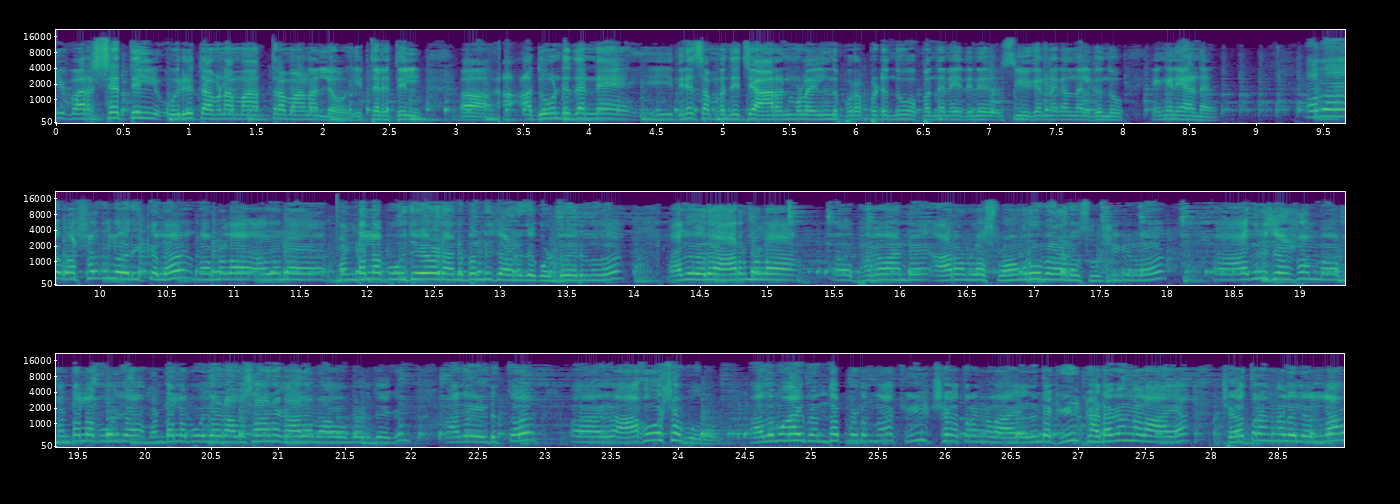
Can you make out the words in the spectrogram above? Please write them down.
ഈ വർഷത്തിൽ ഒരു തവണ മാത്രമാണല്ലോ ഇത്തരത്തിൽ അതുകൊണ്ട് തന്നെ ഇതിനെ സംബന്ധിച്ച് ആറന്മുളയിൽ നിന്ന് പുറപ്പെടുന്നു ഒപ്പം തന്നെ ഇതിന് സ്വീകരണങ്ങൾ നൽകുന്നു. എങ്ങനെയാണ്? അത് വർഷത്തിൽ ഒരിക്കൽ നമ്മൾ അതിന് മണ്ഡല പൂജയോടനുബന്ധിച്ചാണ് ഇത് കൊണ്ടുവരുന്നത്. അതുവരെ ആറന്മുള ഭഗവാന്റെ ആറന്മുള സ്ട്രോങ് റൂമിലാണ് സൂക്ഷിക്കുന്നത്. അതിനുശേഷം മണ്ഡല പൂജ മണ്ഡല പൂജയുടെ അവസാന കാലമാകുമ്പോഴത്തേക്കും അത് എടുത്ത് ആഘോഷപൂർവം അതുമായി ബന്ധപ്പെടുന്ന കീഴ്ക്ഷേത്രങ്ങളായ ഇതിന്റെ കീഴ്ഘടകങ്ങളായ ക്ഷേത്രങ്ങളിലെല്ലാം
